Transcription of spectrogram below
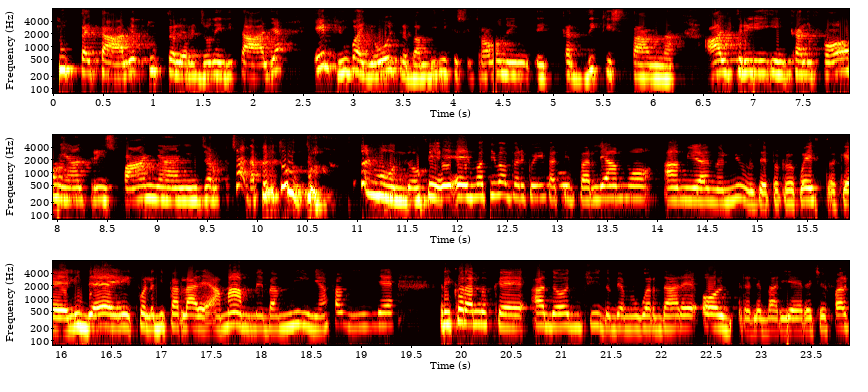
tutta Italia, tutte le regioni d'Italia. E in più vai oltre, bambini che si trovano in, in Kazakistan, altri in California, altri in Spagna, in Germania, cioè dappertutto, tutto il mondo. Sì, e il motivo per cui infatti parliamo a Milano News è proprio questo, che l'idea è quella di parlare a mamme, bambini, a famiglie ricordando che ad oggi dobbiamo guardare oltre le barriere, cioè far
